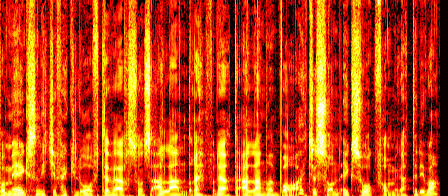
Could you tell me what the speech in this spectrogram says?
på meg som ikke fikk lov til å være sånn som alle andre. For det at alle andre var ikke sånn jeg så for meg at de var.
